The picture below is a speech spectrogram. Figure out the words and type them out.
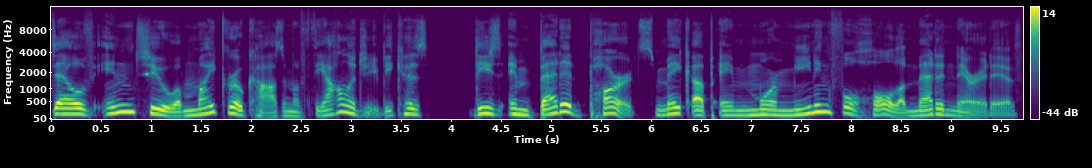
delve into a microcosm of theology because these embedded parts make up a more meaningful whole a meta narrative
